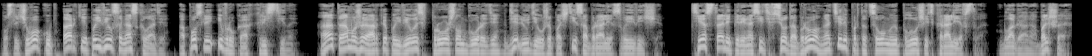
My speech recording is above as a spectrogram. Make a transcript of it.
после чего куб арки появился на складе, а после и в руках Кристины. А там уже арка появилась в прошлом городе, где люди уже почти собрали свои вещи. Те стали переносить все добро на телепортационную площадь королевства, благо она большая.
